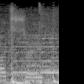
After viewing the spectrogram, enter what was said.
God save.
